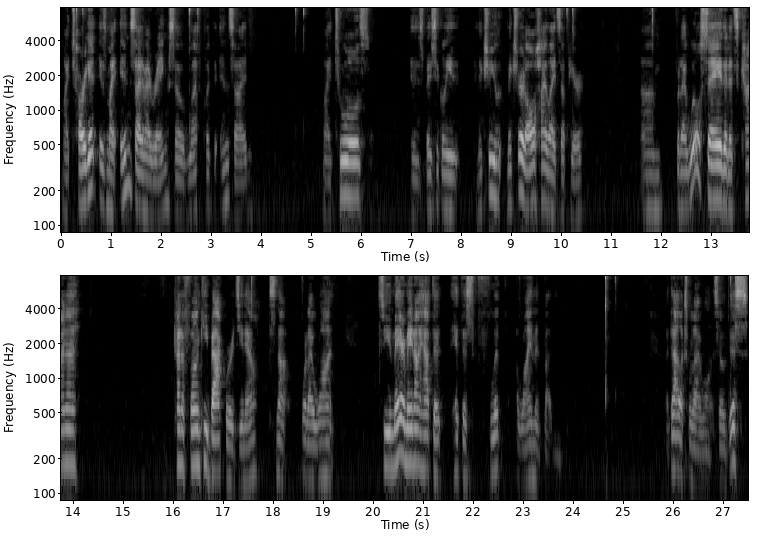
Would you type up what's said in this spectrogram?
My target is my inside of my ring, so left click the inside. My tools is basically make sure you make sure it all highlights up here. Um, but I will say that it's kind of kind of funky backwards, you know. It's not what I want. So you may or may not have to hit this flip alignment button. But that looks what I want. So this,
